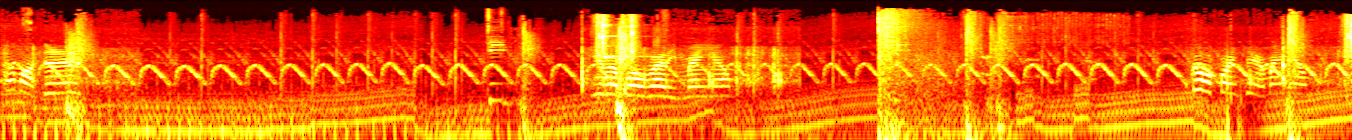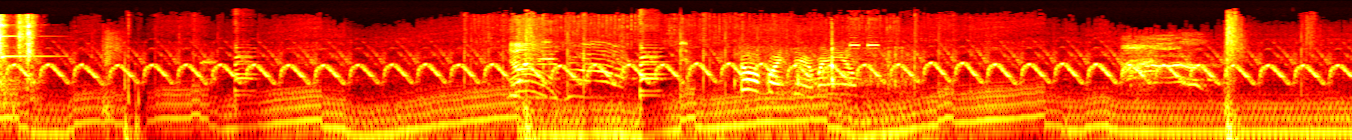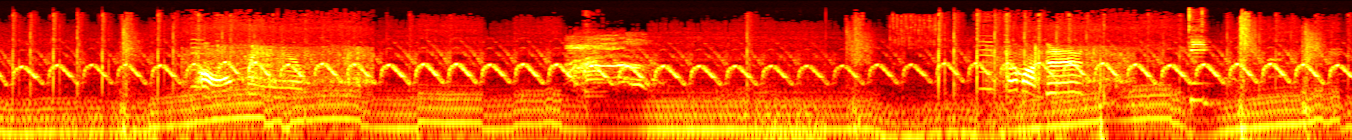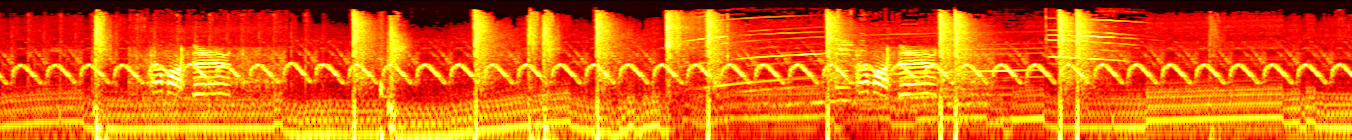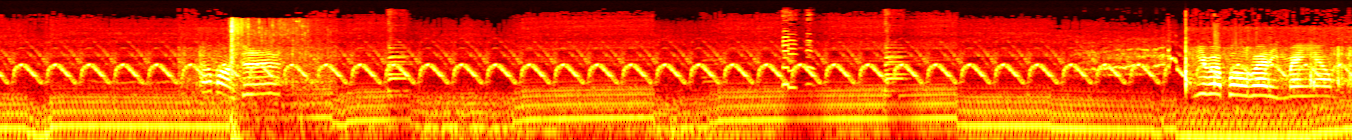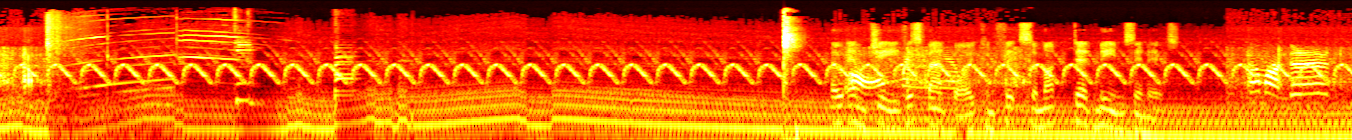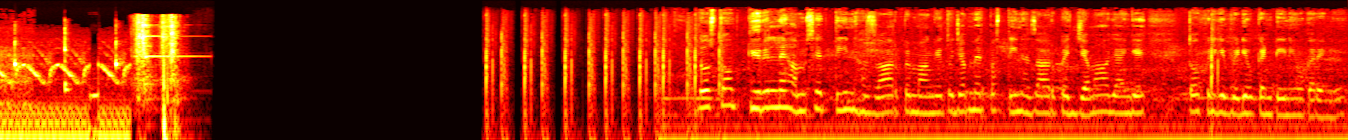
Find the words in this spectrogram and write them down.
Come on, dude. Give up already, man. Stop right there, man. Stop right there. Oh, man. Come on, dude. Come on, dude. Come on, dude. Give up already, man. OMG this bad boy can fit some up dead memes in it. Come on, dude. दोस्तों, Kirill ने हमसे तीन हज़ार रुपये मांगे तो जब मेरे पास तीन हज़ार रुपये जमा हो जाएँगे तो फिर ये वीडियो कंटिन्यू करेंगे।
